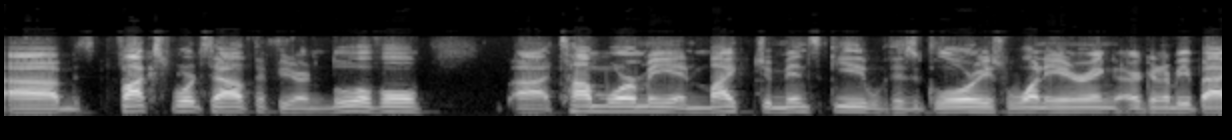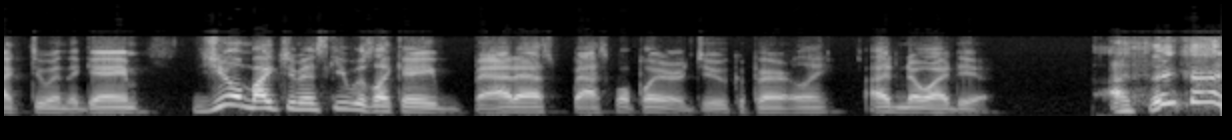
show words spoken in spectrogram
Um, Fox Sports South if you're in Louisville. Uh, Tom Werme and Mike Gminski with his glorious one earring are going to be back doing the game. Did you know Mike Gminski was like a badass basketball player at Duke? Apparently, I had no idea. I think I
